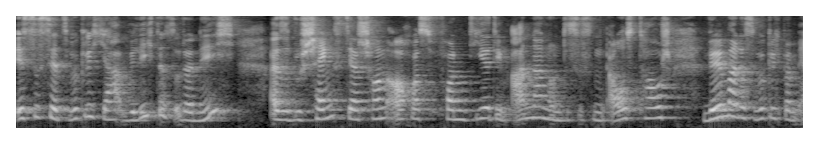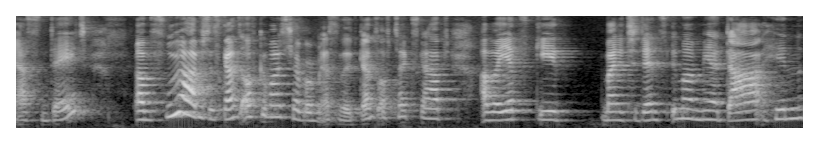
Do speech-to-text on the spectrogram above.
ist es jetzt wirklich, ja, will ich das oder nicht? Also du schenkst ja schon auch was von dir dem anderen und es ist ein Austausch. Will man das wirklich beim ersten Date? Ähm, früher habe ich das ganz oft gemacht. Ich habe beim ersten Date ganz oft Sex gehabt. Aber jetzt geht meine Tendenz immer mehr dahin,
